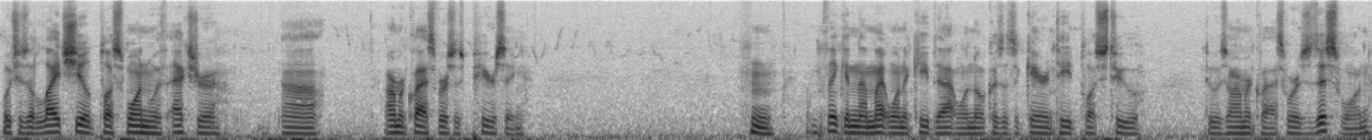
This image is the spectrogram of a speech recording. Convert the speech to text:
which is a light shield plus one with extra uh, armor class versus piercing. Hmm. I'm thinking I might want to keep that one though, because it's a guaranteed plus two to his armor class, whereas this one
